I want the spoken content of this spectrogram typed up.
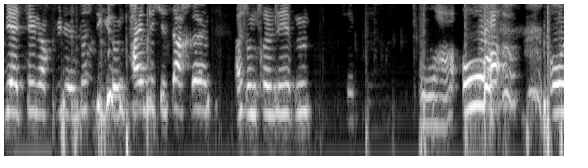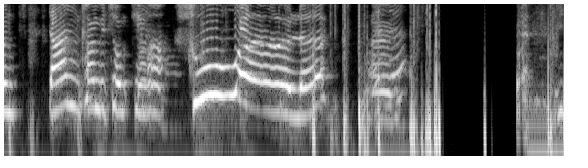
Wir erzählen auch viele lustige und peinliche Sachen aus unserem Leben. Oha, oha. Und dann kommen wir zum Thema Schule. Ähm, wie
